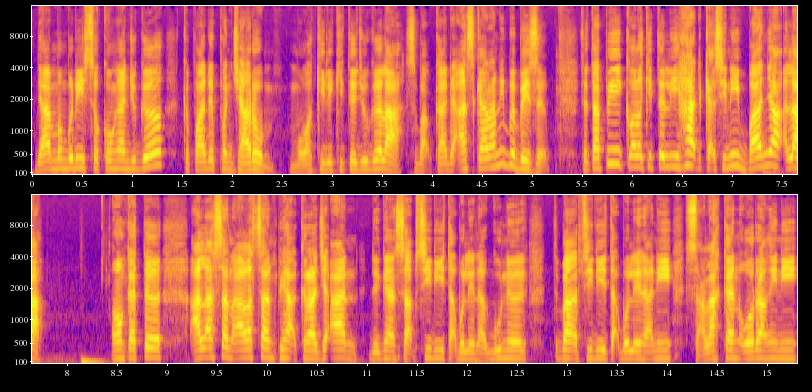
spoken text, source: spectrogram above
dan memberi sokongan juga kepada pencarum mewakili kita jugalah sebab keadaan sekarang ni berbeza. Tetapi kalau kita lihat kat sini banyaklah Orang kata alasan-alasan pihak kerajaan dengan subsidi tak boleh nak guna, subsidi tak boleh nak ni, salahkan orang ini,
